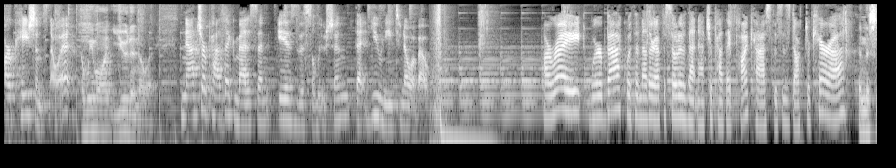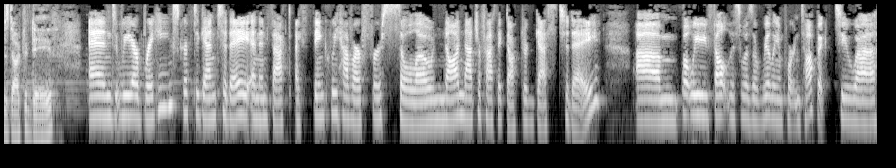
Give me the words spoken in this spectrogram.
Our patients know it. and we want you to know it. Naturopathic medicine is the solution that you need to know about. All right, we're back with another episode of that naturopathic podcast. This is Dr. Kara, And this is Dr. Dave. and we are breaking script again today. And in fact, I think we have our first solo non naturopathic doctor guest today. Um, but we felt this was a really important topic to uh,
